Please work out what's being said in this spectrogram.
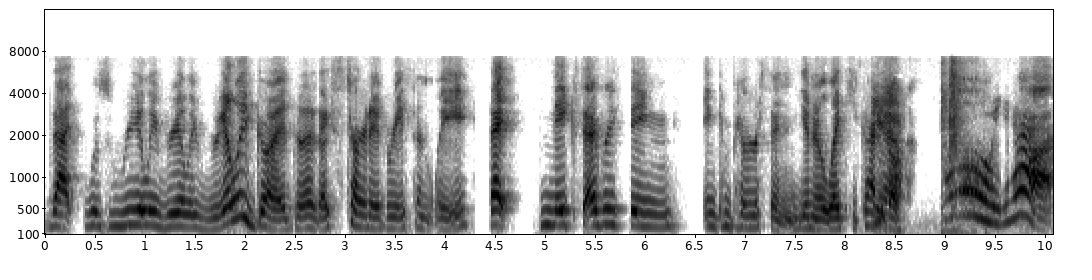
that was really, really, really good that I started recently that makes everything in comparison, you know, like you kind of Yeah. go, oh, yeah.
